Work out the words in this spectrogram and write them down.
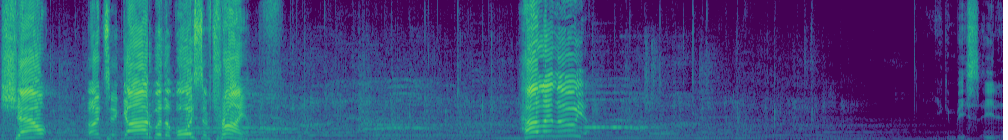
Shout unto God with a voice of triumph. Hallelujah. You can be seated.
